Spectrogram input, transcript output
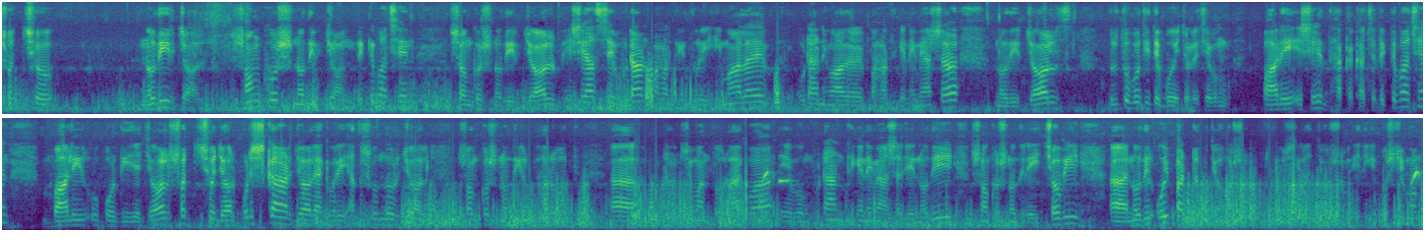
স্বচ্ছ নদীর জল সংকোষ নদীর জল। দেখতে পাচ্ছেন সংকোষ নদীর জল ভেসে আসছে ভুটান পাহাড় থেকে। দূরে হিমালয়, ভুটান হিমালয় পাহাড় থেকে নেমে আসা নদীর জল দ্রুত গতিতে বয়ে চলেছে এবং পাড়ে এসে ধাক্কা খাচ্ছে। দেখতে পাচ্ছেন, বালির উপর দিয়ে জল, স্বচ্ছ জল, পরিষ্কার জল, একেবারে এত সুন্দর জল। সংকোষ নদীর ভারত ভুটান সীমান্ত লাগোয়া এবং ভুটান থেকে নেমে আসা যে নদী সংকোষ নদীর এই ছবি নদীর ওই পারটা হচ্ছে অসম রাজ্য অসম, এদিকে পশ্চিমবঙ্গ,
